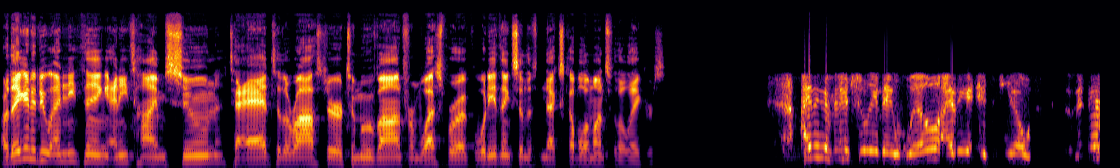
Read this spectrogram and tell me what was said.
Are they going to do anything anytime soon to add to the roster to move on from Westbrook? What do you think's in the next couple of months for the Lakers? I think eventually they will. I think it's you know they're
